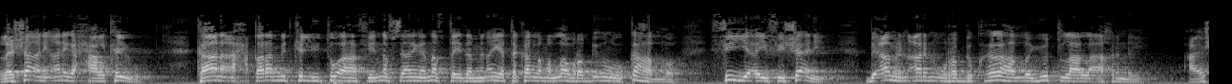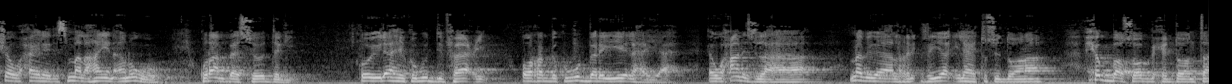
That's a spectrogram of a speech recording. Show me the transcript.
lashani aniga xaalkaygu kaana axqara mid ka liitu ahaa fii nafsi aniga naftayda min an yatakalama allahu rabbi inuu ka hadlo fiya ay fii shani biamrin arrin uu rabbi kaga hadlo yutlaa la akhrinayo caaisha waxay leed isma lahayn anugu qur'aan baa soo degi oo ilaahay kugu difaaci oo rabbi kugu barayeelhayaa ee waxaan islahaa nabiga riya ilaahay tusi doonaa xog soo bixi doonta.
